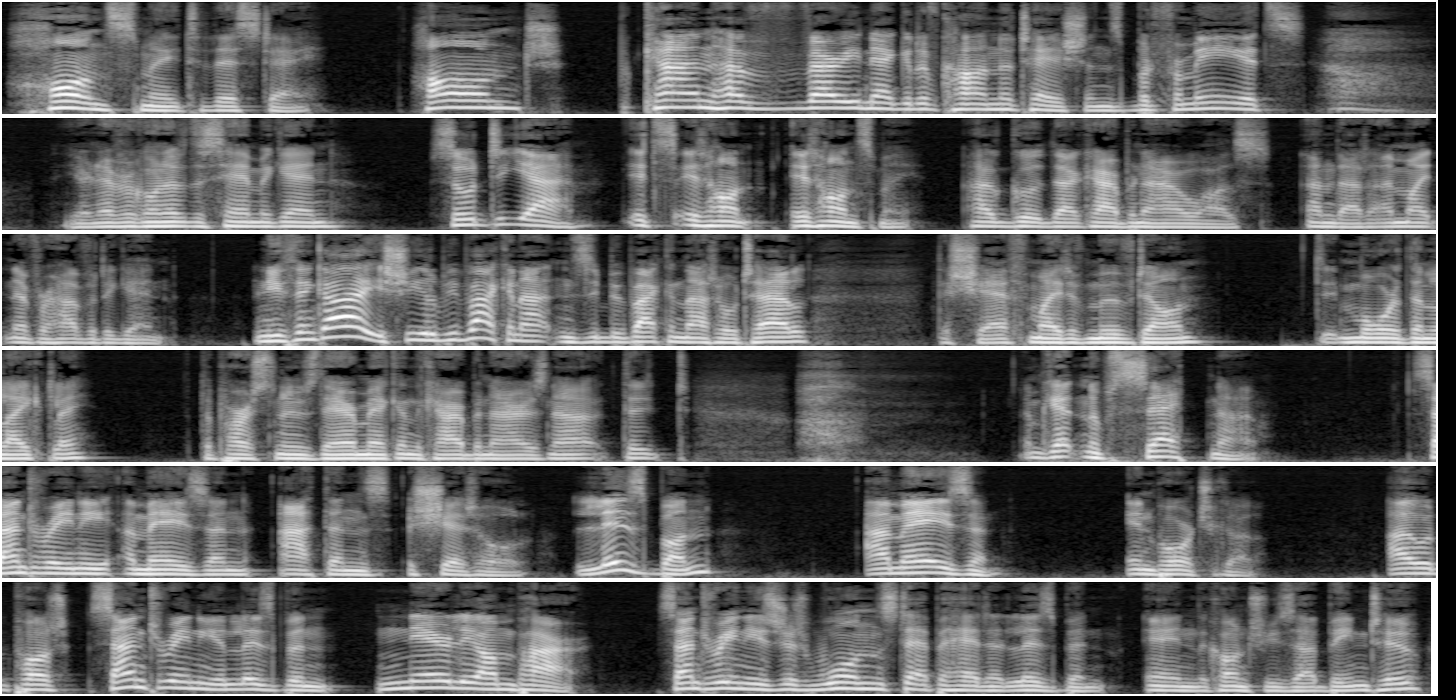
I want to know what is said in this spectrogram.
haunts me to this day. Haunt can have very negative connotations, but for me, it's you're never going to have the same again. So yeah, it's it haunt it haunts me how good that carbonara was, and that I might never have it again. And you think, aye, she'll be back in Athens, he'll be back in that hotel. The chef might have moved on, more than likely. The person who's there making the carbonaras now, they, I'm getting upset now. Santorini, amazing. Athens, shithole. Lisbon, amazing in Portugal. I would put Santorini and Lisbon nearly on par. Santorini is just one step ahead of Lisbon in the countries I've been to.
